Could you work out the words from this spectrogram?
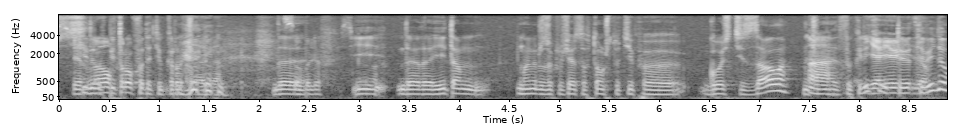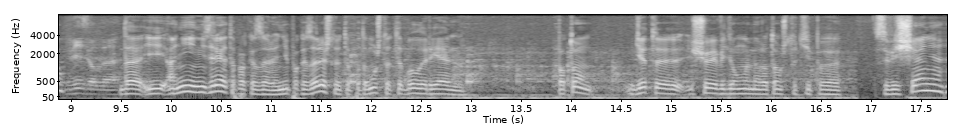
Сидоров, Смирнов. Петров, вот этим, короче. Да. Соболев. И да, да, и там номер заключается в том, что типа гость из зала начинает А, выкрикивать. я Ты это видел? Видел, да. Да, и они не зря это показали. Они показали, что это потому, что это было реально. Потом где-то еще я видел номер о том, что типа совещание,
